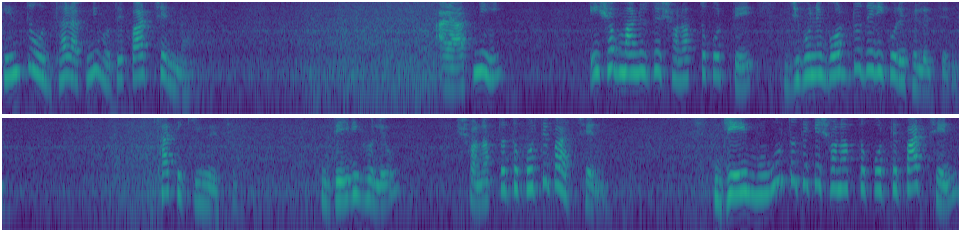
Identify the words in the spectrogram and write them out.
কিন্তু উদ্ধার আপনি হতে পারছেন না। আর আপনি এইসব মানুষদের শনাক্ত করতে জীবনে বড্ড দেরি করে ফেলেছেন। তাতে কি হয়েছে? দেরি হলেও শনাক্ত তো করতে পারছেন। যেই মুহূর্ত থেকে শনাক্ত করতে পারছেন,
